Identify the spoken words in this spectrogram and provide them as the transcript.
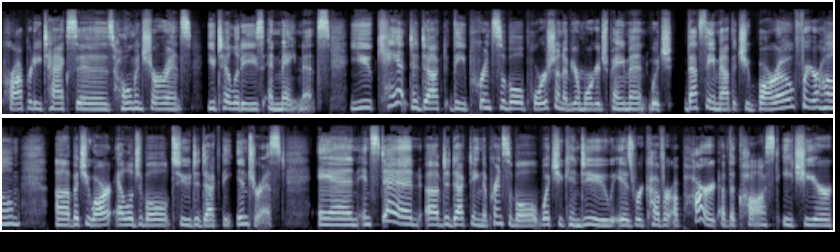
property taxes, home insurance, utilities, and maintenance. You can't deduct the principal portion of your mortgage payment, which that's the amount that you borrow for your home, uh, but you are eligible to deduct the interest. And instead of deducting the principal, what you can do is recover a part of the cost each year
